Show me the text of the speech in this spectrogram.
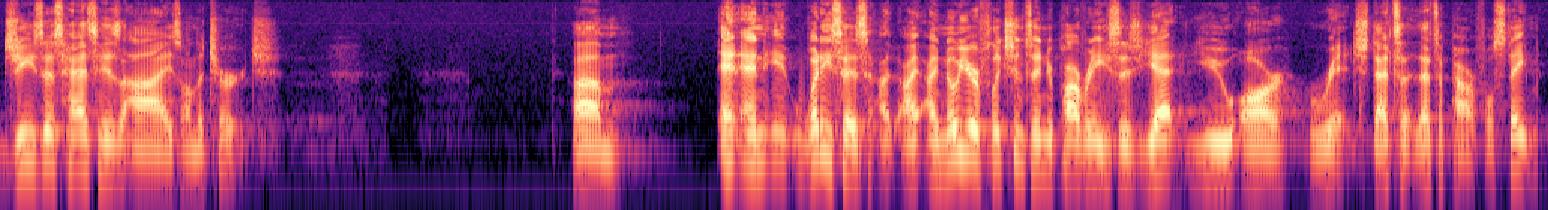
Jesus has his eyes on the church. Um, and and it, what he says, I, I know your afflictions and your poverty. He says, yet you are rich. That's a, that's a powerful statement.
